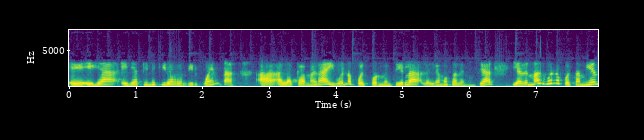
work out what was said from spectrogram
Eh, ella ella tiene que ir a rendir cuentas a, la Cámara y bueno, pues por mentir la, la iremos a denunciar y además, bueno, pues también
